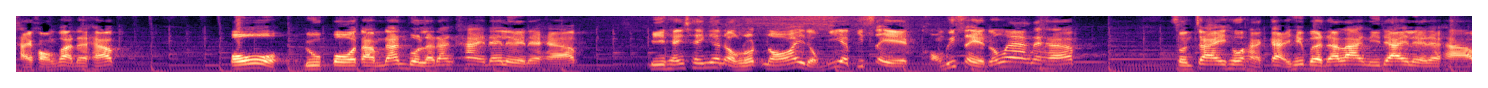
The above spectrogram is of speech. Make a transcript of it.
ขายของก่อนนะครับ โปรดูโปรตามด้านบนและด้านข้างได้เลยนะครับ มีทั้งใช้เงินออกรถน้อยดอกเบี้ยพิเศษของพิเศษมากๆนะครับ สนใจโทรหาไก่ที่เบอร์ด้านล่างนี้ได้เลยนะครับ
